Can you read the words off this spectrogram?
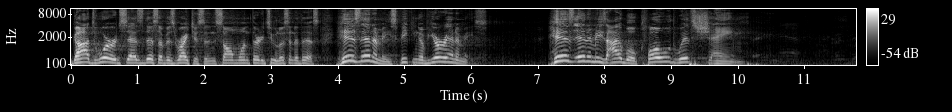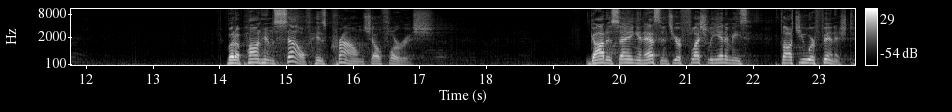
God's word says this of his righteousness in Psalm 132. Listen to this. His enemies, speaking of your enemies, his enemies I will clothe with shame. But upon himself his crown shall flourish. God is saying, in essence, your fleshly enemies thought you were finished,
